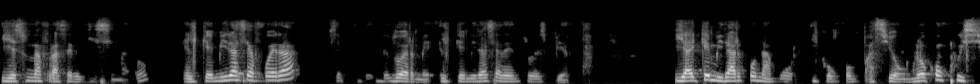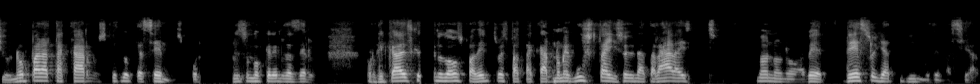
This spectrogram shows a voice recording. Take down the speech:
Y es una frase bellísima, ¿no? El que mira hacia afuera se duerme, el que mira hacia adentro despierta. Y hay que mirar con amor y con compasión, no con juicio, no para atacarnos, que es lo que hacemos, por eso no queremos hacerlo, porque cada vez que nos vamos para adentro es para atacar, no me gusta y soy una tarada. No, no, no, a ver, de eso ya tuvimos demasiado.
